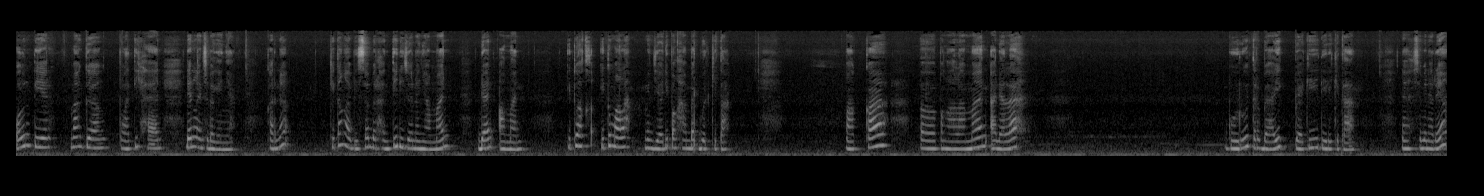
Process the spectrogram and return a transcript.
volunteer, magang, pelatihan, dan lain sebagainya. Karena kita nggak bisa berhenti di zona nyaman dan aman. Itu itu malah menjadi penghambat buat kita. Maka eh, pengalaman adalah guru terbaik bagi diri kita. Nah, sebenarnya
